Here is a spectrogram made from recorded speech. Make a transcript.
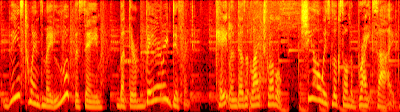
These twins may look the same, but they're very different. Caitlyn doesn't like trouble. She always looks on the bright side.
